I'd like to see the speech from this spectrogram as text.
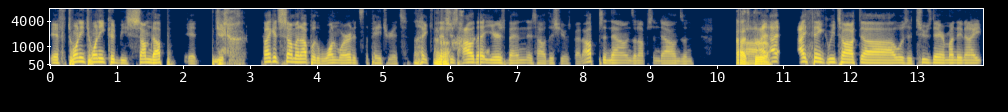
if 2020 could be summed up, it just if I could sum it up with one word, it's the Patriots. Like that's Ugh. just how that year's been. Is how this year's been. Ups and downs and ups and downs. And that's uh, brutal. I, I I think we talked. uh Was it Tuesday or Monday night?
